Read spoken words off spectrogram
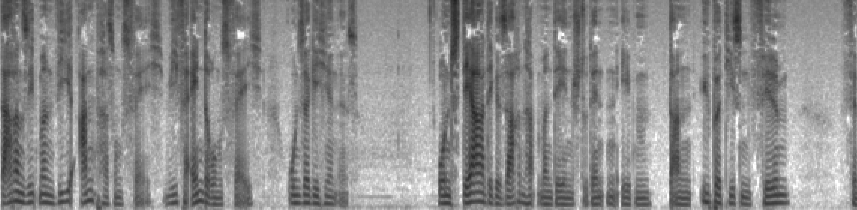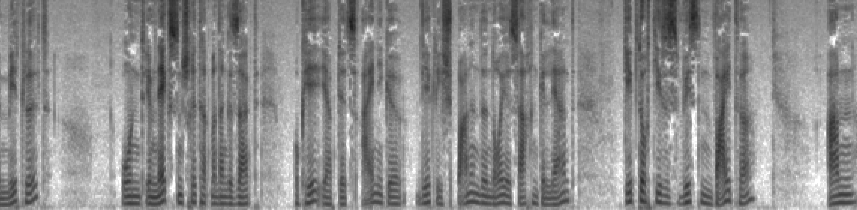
Daran sieht man, wie anpassungsfähig, wie veränderungsfähig unser Gehirn ist. Und derartige Sachen hat man den Studenten eben dann über diesen Film vermittelt. Und im nächsten Schritt hat man dann gesagt, okay, ihr habt jetzt einige wirklich spannende neue Sachen gelernt, gebt doch dieses Wissen weiter an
